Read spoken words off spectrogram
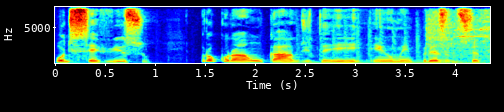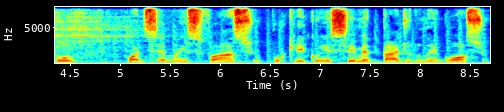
ou de serviço, procurar um cargo de TI em uma empresa do setor pode ser mais fácil, porque conhecer metade do negócio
